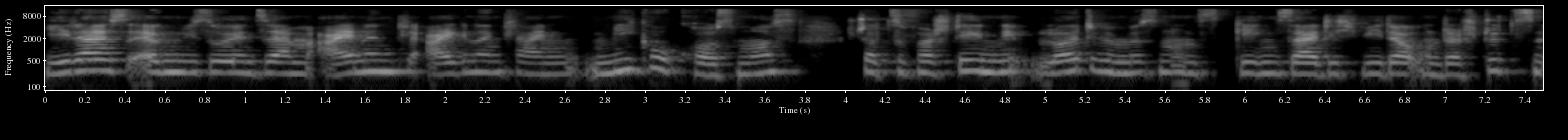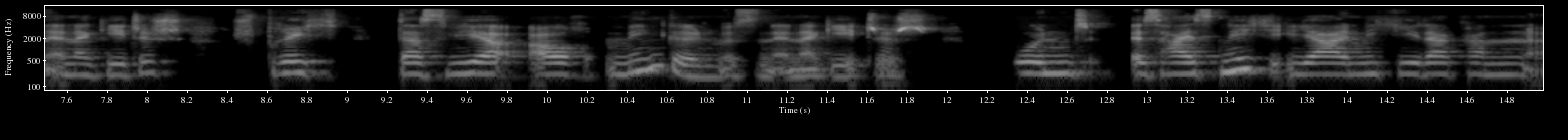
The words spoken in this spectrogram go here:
jeder ist irgendwie so in seinem einen, eigenen kleinen Mikrokosmos, statt zu verstehen, Leute, wir müssen uns gegenseitig wieder unterstützen energetisch, sprich, dass wir auch minkeln müssen energetisch. Und es heißt nicht, ja, nicht jeder kann,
